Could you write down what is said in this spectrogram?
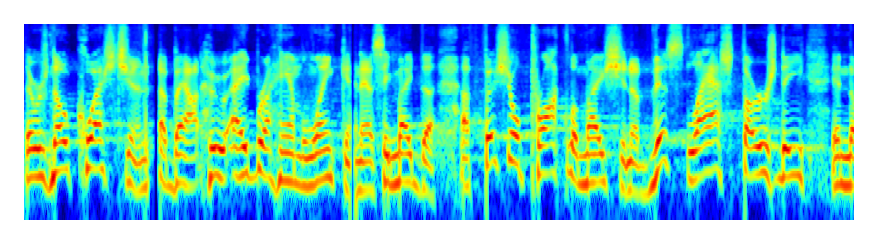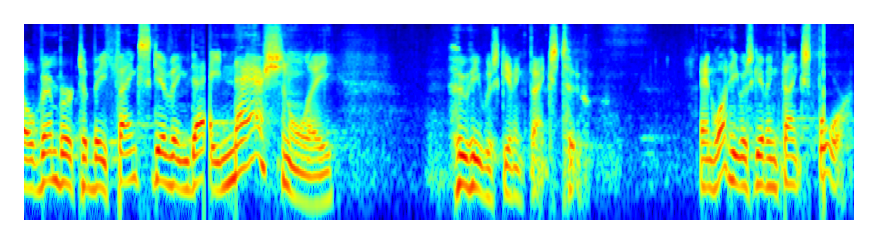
There was no question about who Abraham Lincoln, as he made the official proclamation of this last Thursday in November to be Thanksgiving Day, nationally, who he was giving thanks to and what he was giving thanks for.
